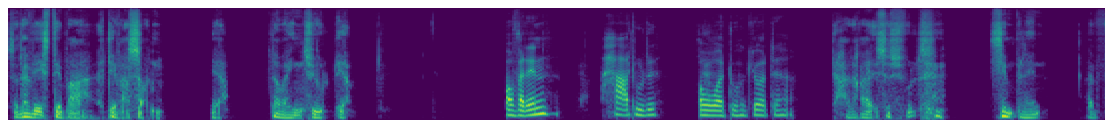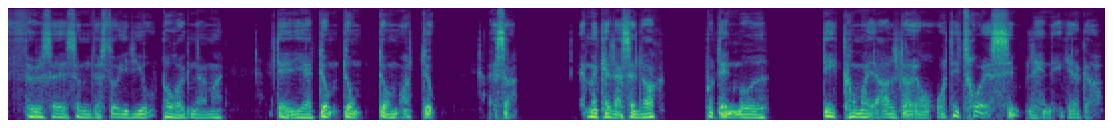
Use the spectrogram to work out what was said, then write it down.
Så der vidste det bare, at det var sådan. Ja, der var ingen tvivl der. Og hvordan har du det over, at du har gjort det her? Jeg har det rejsesfuldt. Simpelthen. Jeg føler sig, som der står idiot på ryggen af mig. Det, jeg er dum, dum, dum og dum. Altså, at man kan lade sig lokke på den måde, det kommer jeg aldrig over. Det tror jeg simpelthen ikke, jeg gør.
